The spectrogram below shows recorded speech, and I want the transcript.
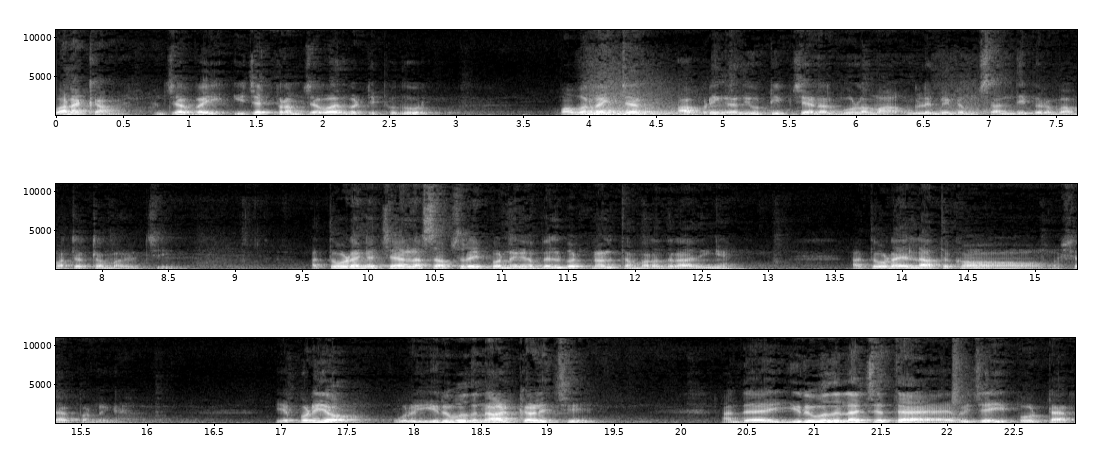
வணக்கம். ஜபை இஜட் from Javadhipatti Pudur. Power writer அப்படிங்கிற யூடியூப் சேனல் மூலமாக உங்களை மீண்டும் சந்திப்பு ரொம்ப மற்றற்ற மகிழ்ச்சி. அத்தோட எங்கள் சேனலை சப்ஸ்கிரைப் பண்ணுங்கள் பெல் பட்டன் அழுத்த மறந்துடாதீங்க. அத்தோட எல்லாத்துக்கும் ஷேர் பண்ணுங்கள் எப்படியோ ஒரு இருபது நாள் கழித்து அந்த இருபது லட்சத்தை விஜய் போட்டார்.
